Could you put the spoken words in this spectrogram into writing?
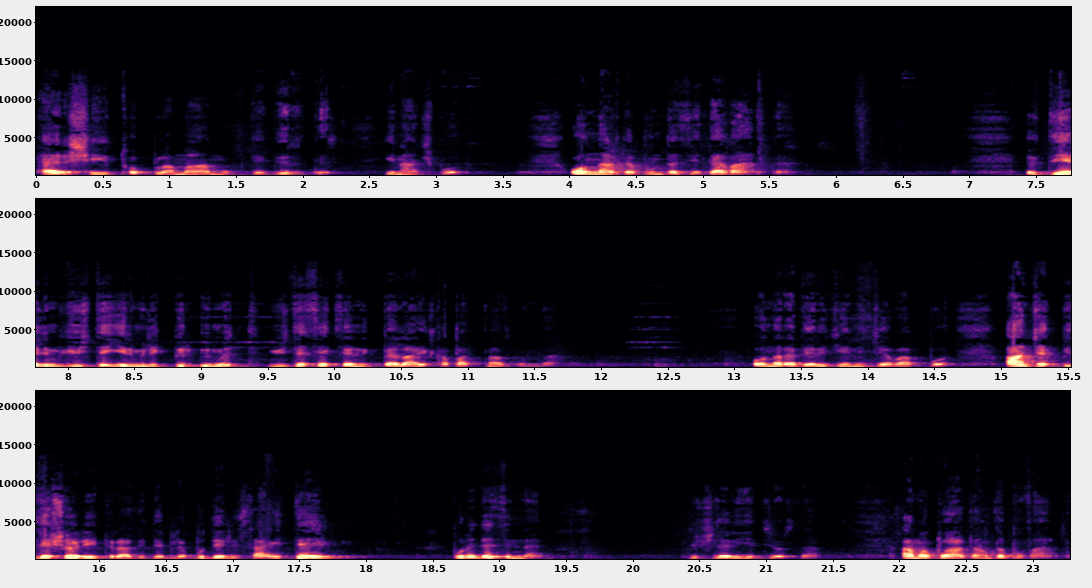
her şeyi toplama muktedirdir. İnanç bu. Onlarda bunda zede vardı. E, diyelim yüzde yirmilik bir ümit, yüzde seksenlik belayı kapatmaz bunda. Onlara vereceğiniz cevap bu. Ancak bize şöyle itiraz edebilir. Bu deli sahip değil. Bunu desinler. Güçleri yetiyorsa. Ama bu adamda bu vardı.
